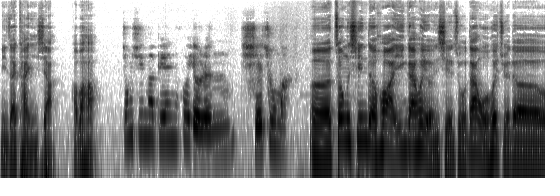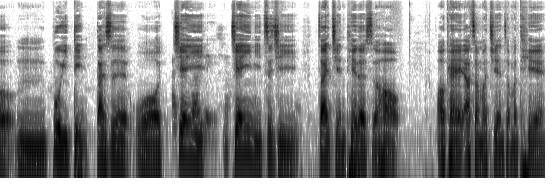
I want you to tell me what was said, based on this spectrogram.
你再看一下，好不好？中心那边会有人协助吗？呃，中心的话应该会有人协助，但我会觉得，嗯，不一定。但是我建议建议你自己在剪贴的时候，OK，要怎么剪怎么贴。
